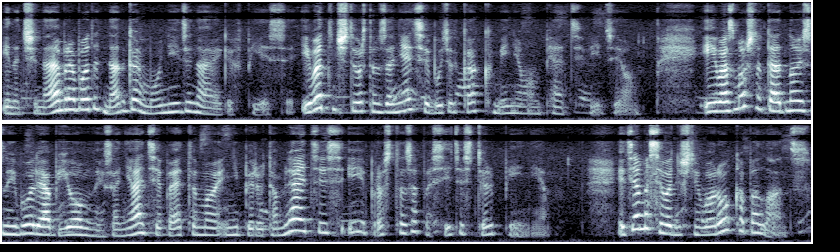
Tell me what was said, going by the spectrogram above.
и начинаем работать над гармонией и динамикой в пьесе. И в этом четвертом занятии будет как минимум 5 видео. И, возможно, это одно из наиболее объемных занятий, поэтому не переутомляйтесь и просто запаситесь терпением. И тема сегодняшнего урока – баланс.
